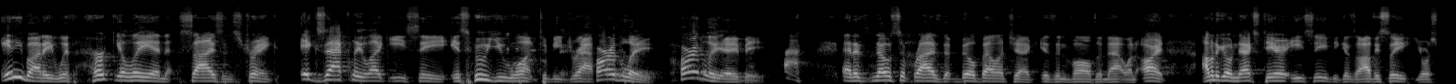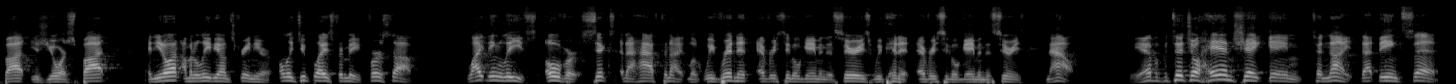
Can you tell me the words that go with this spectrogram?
anybody with Herculean size and strength, exactly like EC, is who you want to be drafted. Hardly, hardly AB. and it's no surprise that Bill Belichick is involved in that one. All right, I'm going to go next here, EC, because obviously your spot is your spot. And you know what? I'm going to leave you on screen here. Only two plays for me. First off, Lightning Leafs over six and a half tonight. Look, we've ridden it every single game in the series. We've hit it every single game in the series. Now, we have a potential handshake game tonight. That being said,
